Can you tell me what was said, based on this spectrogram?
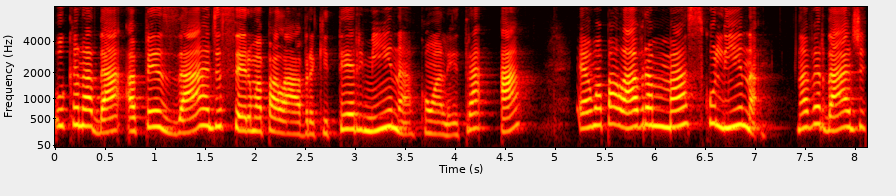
O Canadá, apesar de ser uma palavra que termina com a letra A, é uma palavra masculina. Na verdade,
